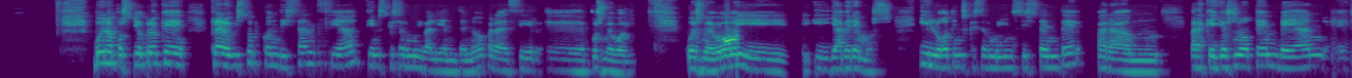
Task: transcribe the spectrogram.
Bueno, pues yo creo que, claro, visto con distancia, tienes que ser muy valiente, ¿no? Para decir, eh, pues me voy, pues me voy y, ya veremos. Y luego tienes que ser muy insistente para, mm, para que ellos noten, vean eh,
